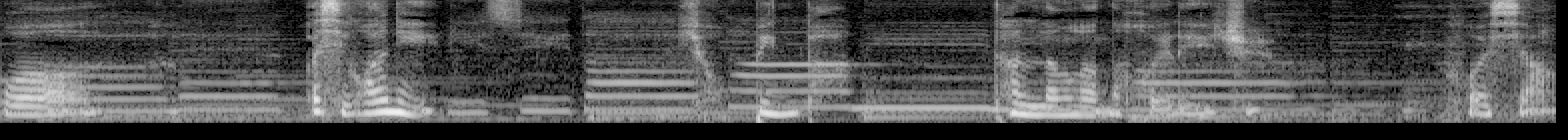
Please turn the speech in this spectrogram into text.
我我喜欢你。”有病吧？他冷冷的回了一句。我想，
